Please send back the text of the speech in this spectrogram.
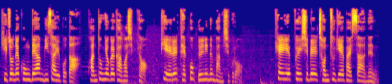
기존의 공대함 미사일보다 관통력을 강화시켜 피해를 대폭 늘리는 방식으로 KF-21 전투기에 발사하는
